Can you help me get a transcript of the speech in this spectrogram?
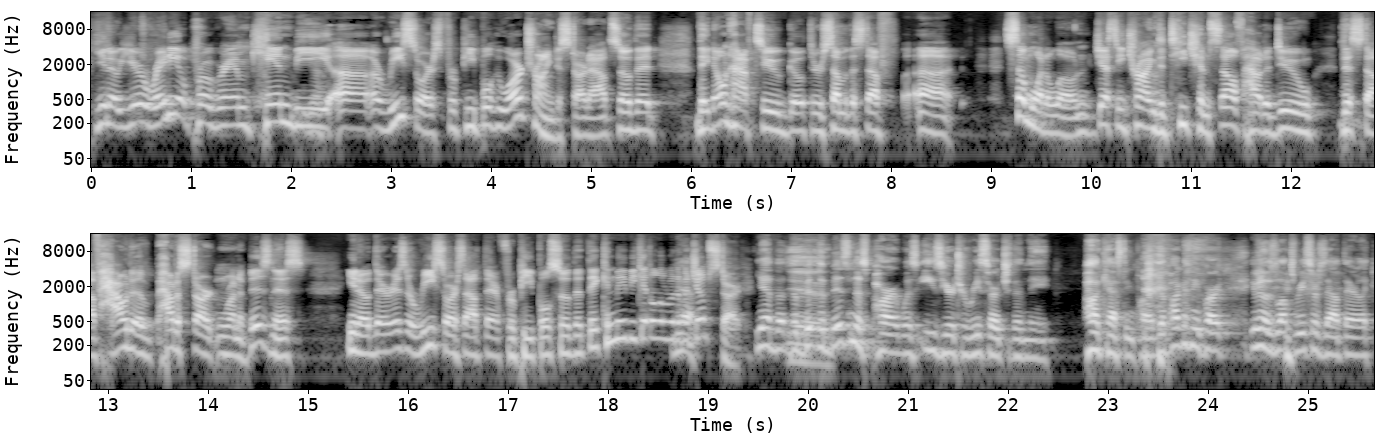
you know, your radio program can be uh, a resource for people who are trying to start out so that they don't have to go through some of the stuff uh, somewhat alone. Jesse trying to teach himself how to do this stuff, how to how to start and run a business. You know, there is a resource out there for people so that they can maybe get a little bit of a jump start. Yeah, the, the, Yeah. the business part was easier to research than the podcasting part. The podcasting part, even though there's lots of resources out there, like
